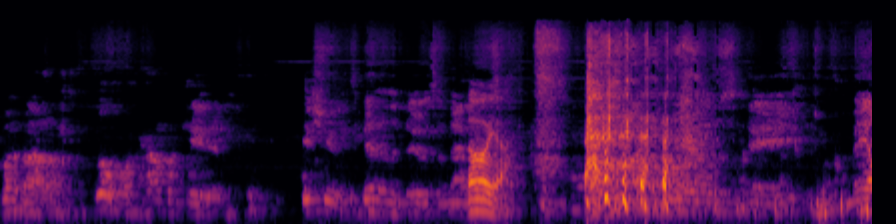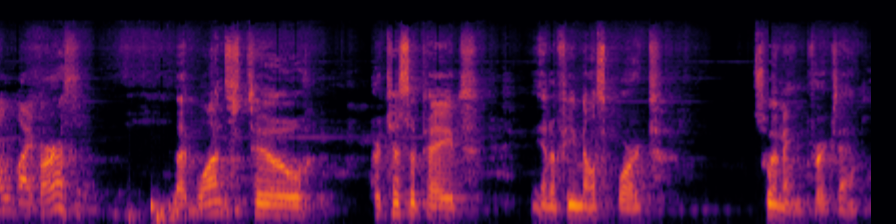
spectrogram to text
What about a little more complicated issue that's been in the news, and that Oh, is, yeah. a male by birth that wants to participate in a female sport, swimming, for example.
